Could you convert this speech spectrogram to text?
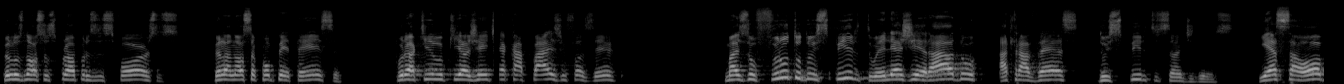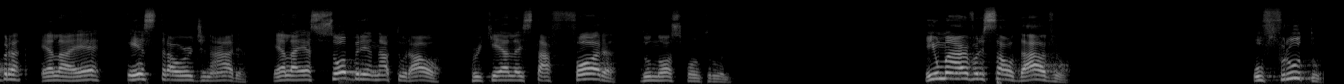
pelos nossos próprios esforços, pela nossa competência, por aquilo que a gente é capaz de fazer. Mas o fruto do Espírito, ele é gerado através do Espírito Santo de Deus. E essa obra, ela é extraordinária, ela é sobrenatural, porque ela está fora do nosso controle. Em uma árvore saudável, o fruto,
